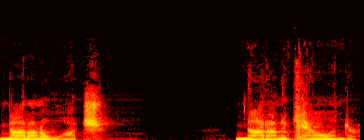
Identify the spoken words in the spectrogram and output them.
not on a watch, not on a calendar,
